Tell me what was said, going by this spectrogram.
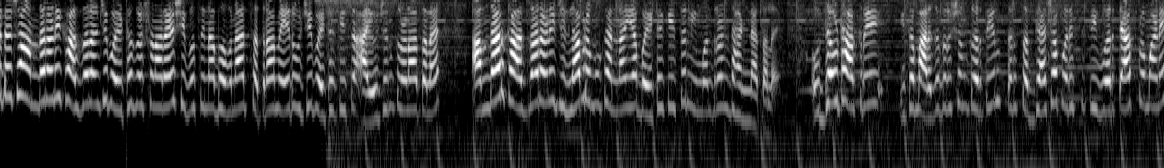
गटाच्या आमदार आणि खासदारांची बैठक असणार आहे. शिवसेना भवनात सतरा मे रोजी बैठकीचं आयोजन करण्यात आलंय. आमदार खासदार आणि जिल्हा प्रमुखांना या बैठकीचं निमंत्रण धाडण्यात आलंय. उद्धव ठाकरे इथं मार्गदर्शन करतील तर सध्याच्या परिस्थितीवर त्याचप्रमाणे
